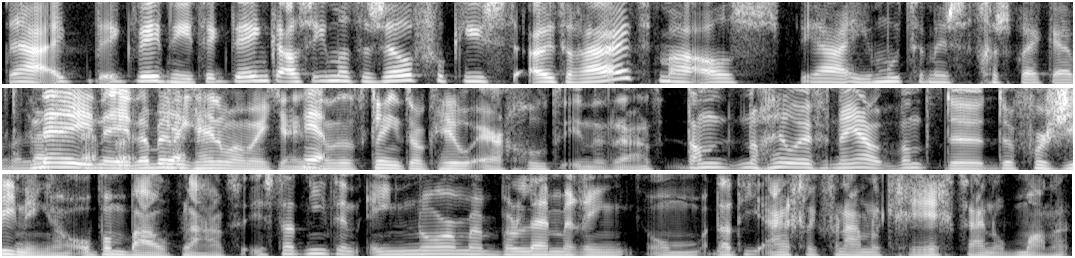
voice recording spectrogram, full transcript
ja, ik, ik weet niet. Ik denk als iemand er zelf voor kiest, uiteraard. Maar als, ja, je moet tenminste het gesprek hebben. Laat Nee, nee, daar ben ja. ik helemaal met je eens. Ja. Want dat klinkt ook heel erg goed, inderdaad. Dan nog heel even naar jou, want de, de voorzieningen op een bouwplaats, is dat niet een enorme belemmering omdat die eigenlijk voornamelijk gericht zijn op mannen?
